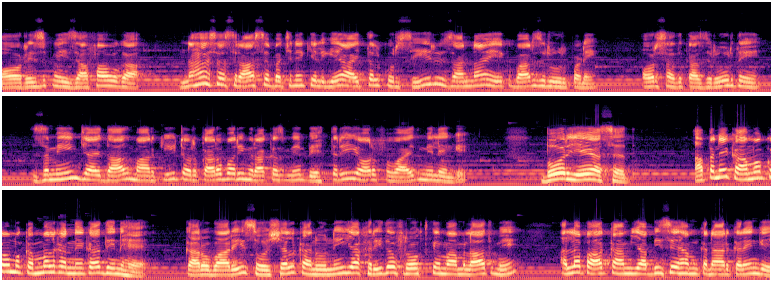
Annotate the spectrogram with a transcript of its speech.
और रिज्क में इजाफा होगा। नहस असरात से बचने के लिए आयतल कुर्सी रोज़ाना एक बार ज़रूर पढ़ें और सदका ज़रूर दें। ज़मीन, जायदाद, मार्केट और कारोबारी मराकज़ में बेहतरी और फ़वाद मिलेंगे। बोर ये असद, अपने कामों को मुकम्मल करने का दिन है। कारोबारी, सोशल, कानूनी या खरीदो फरोख्त के मामला में अल्लाह पाक कामयाबी से हमकनार करेंगे,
